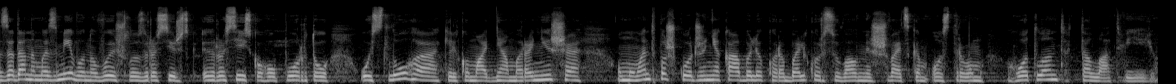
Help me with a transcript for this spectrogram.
За даними ЗМІ, воно вийшло з російськ- російського порту Усть-Луга кількома днями раніше. У момент пошкодження кабелю корабель курсував між шведським островом Готланд та Латвією.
